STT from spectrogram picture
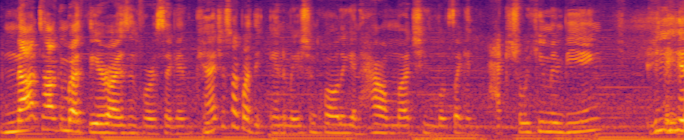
Not talking about theorizing for a second. Can I just talk about the animation quality and how much he looks like an actual human being? He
